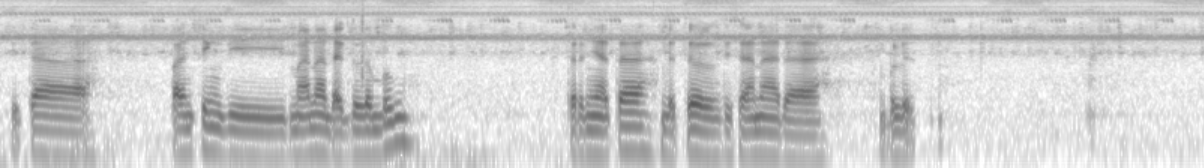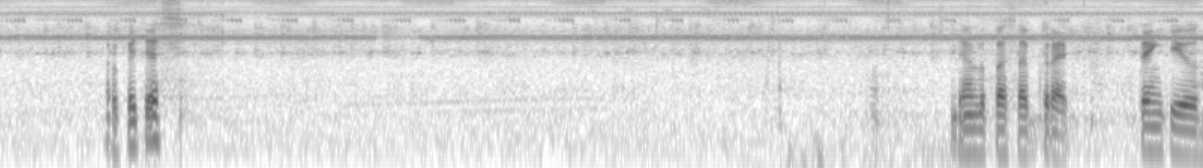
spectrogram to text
Kita pancing di mana ada gelembung. Ternyata betul di sana ada belut. Oke, Ces. Jangan lupa subscribe. Thank you.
